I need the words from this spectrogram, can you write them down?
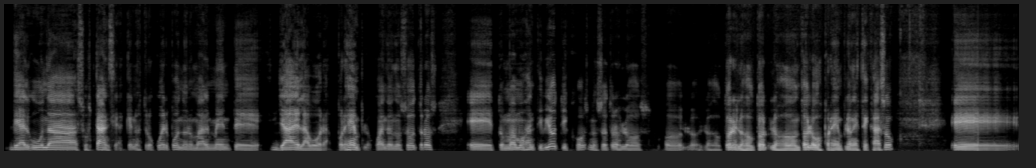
de alguna sustancia que nuestro cuerpo normalmente ya elabora. Por ejemplo, cuando nosotros eh, tomamos antibióticos, nosotros los, los, doctores, los, los odontólogos, por ejemplo, en este caso, eh,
